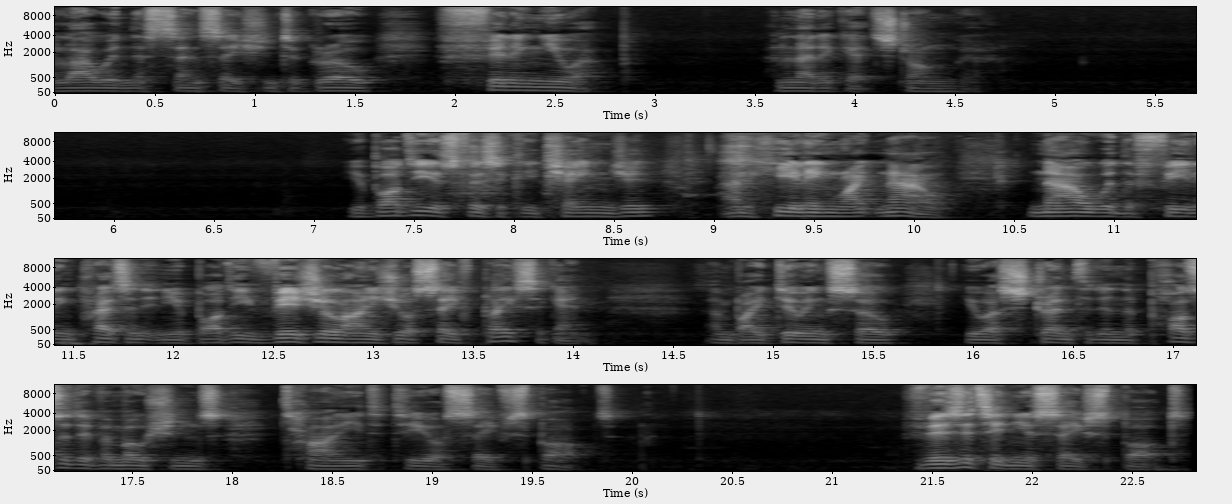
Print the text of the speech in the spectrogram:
allowing this sensation to grow, filling you up, and let it get stronger. Your body is physically changing and healing right now. Now, with the feeling present in your body, visualize your safe place again. And by doing so, you are strengthening the positive emotions tied to your safe spot. Visiting your safe spot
